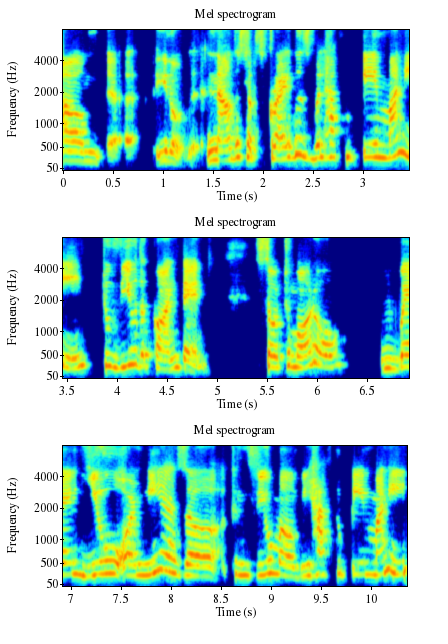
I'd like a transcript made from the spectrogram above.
um, uh, you know now the subscribers will have to pay money to view the content. So tomorrow when you or me as a consumer we have to pay money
